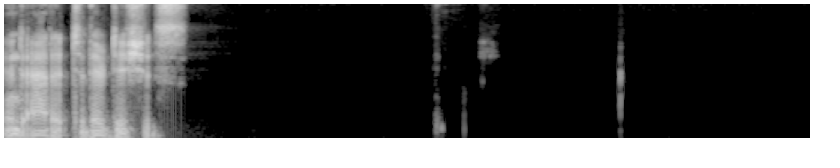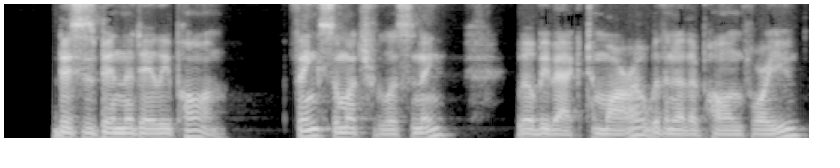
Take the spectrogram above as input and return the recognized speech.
and add it to their dishes. This has been the Daily Poem. Thanks so much for listening. We'll be back tomorrow with another poem for you.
